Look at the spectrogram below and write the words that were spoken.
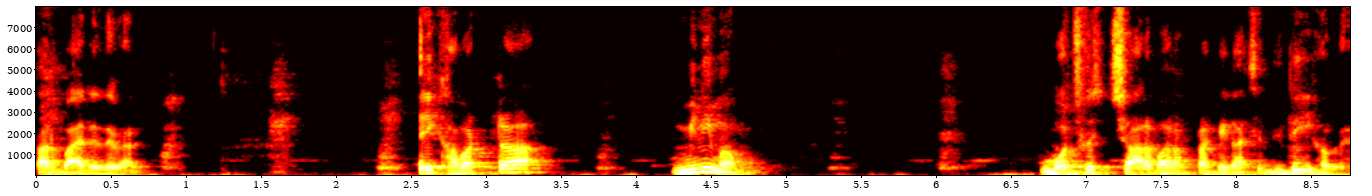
তার বাইরে দেবেন। এই খাবারটা মিনিমাম বছরে চারবার আপনাকে গাছে দিতেই হবে।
